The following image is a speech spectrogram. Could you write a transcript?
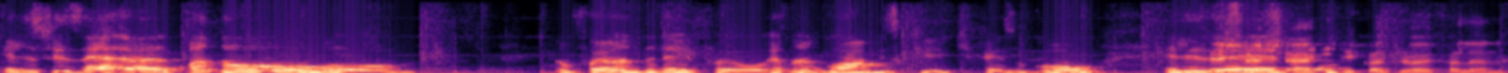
Eles fizeram, é, quando não foi o Andrei, foi o Renan Gomes que, que fez o gol. Eles, Deixa eu é, achar tem, aqui enquanto você vai falando.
